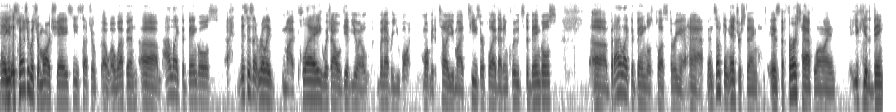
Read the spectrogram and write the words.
especially with Ja'Marr Chase, he's such a, a, a weapon. Um, I like the Bengals. This isn't really my play, which I will give you in a, whenever you want want me to tell you my teaser play that includes the Bengals. Uh, but I like the Bengals plus three and a half. And something interesting is the first half line. You can get the Beng-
